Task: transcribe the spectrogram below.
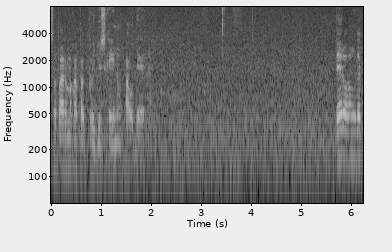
So para makapag-produce kayo ng powder. Pero hanggat,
